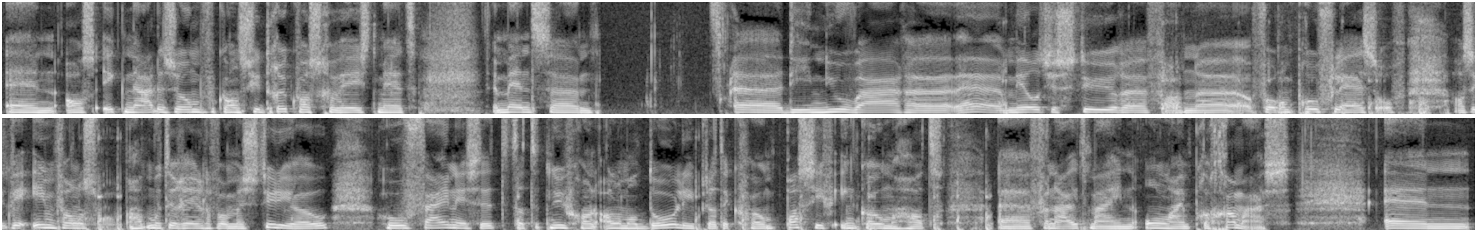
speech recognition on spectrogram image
En als ik na de zomervakantie druk was geweest met mensen. Uh, die nieuw waren, hè, mailtjes sturen van, uh, voor een proefles. Of als ik weer invallers had moeten regelen voor mijn studio. Hoe fijn is het dat het nu gewoon allemaal doorliep. Dat ik gewoon passief inkomen had uh, vanuit mijn online programma's. En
